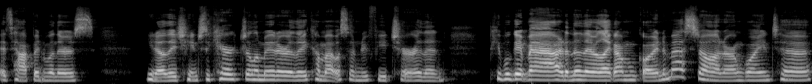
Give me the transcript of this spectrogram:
it's happened when there's you know, they change the character limit or they come out with some new feature, and then people get mad and then they're like, I'm going to Mastodon or I'm going to,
